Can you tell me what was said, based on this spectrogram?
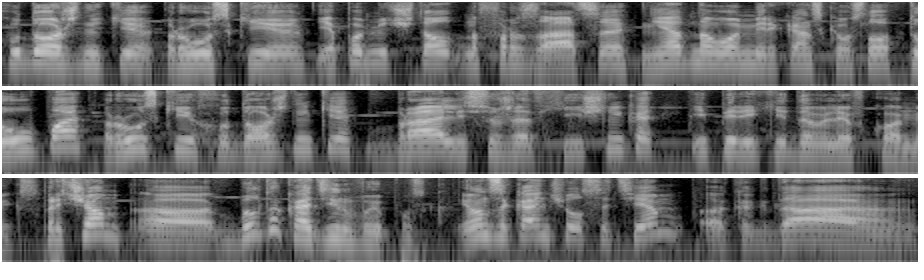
художники русские. Я помню, читал на форзаце ни одного американского слова. Тупо русские художники брали сюжет хищника и перекидывали в комикс. Причем э, был только один выпуск. И он заканчивался тем, э, когда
